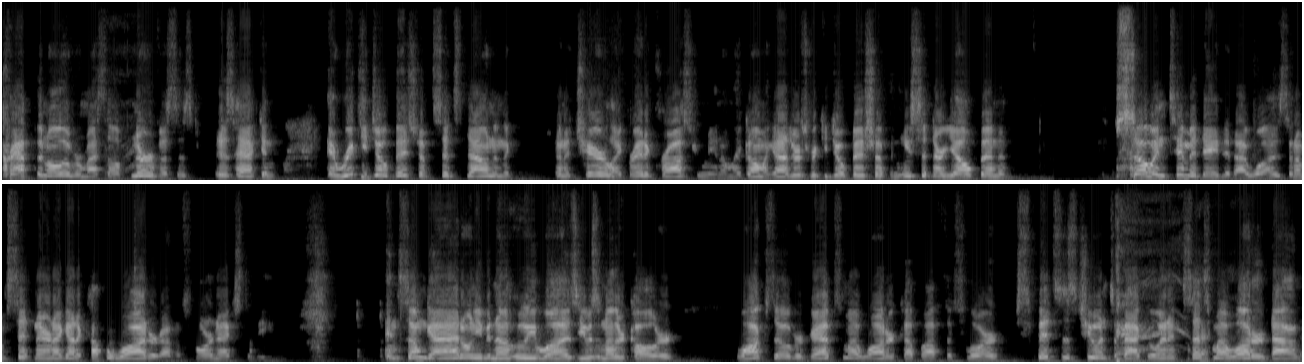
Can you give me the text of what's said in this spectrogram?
crapping all over myself, nervous as as heck. And and Ricky Joe Bishop sits down in the in a chair like right across from me, and I'm like, oh my god, there's Ricky Joe Bishop, and he's sitting there yelping and so intimidated I was, and I'm sitting there, and I got a cup of water on the floor next to me, and some guy I don't even know who he was. He was another caller. Walks over, grabs my water cup off the floor, spits his chewing tobacco in it, sets my water down,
